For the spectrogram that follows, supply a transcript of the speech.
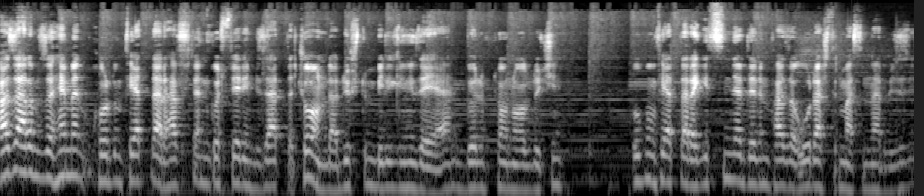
Pazarımızı hemen kurdum. Fiyatları hafiften göstereyim size. Hatta çoğunda düştüm bilginize yani. Bölüm sonu olduğu için. Uygun fiyatlara gitsinler dedim. Fazla uğraştırmasınlar bizi.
